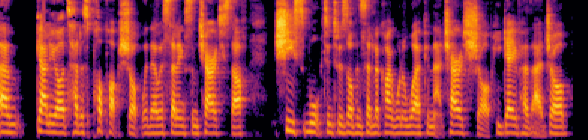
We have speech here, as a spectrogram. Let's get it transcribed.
um, Galliard's had a pop up shop where they were selling some charity stuff. She walked into his office and said, Look, I want to work in that charity shop. He gave her that job.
